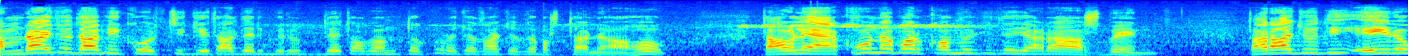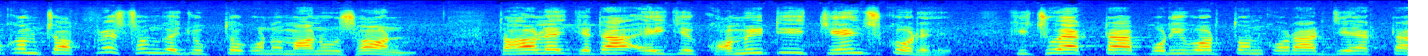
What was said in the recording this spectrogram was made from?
আমরাই যে দাবি করছি যে তাদের বিরুদ্ধে তদন্ত করে যথাযথ ব্যবস্থা নেওয়া হোক। তাহলে এখন আবার কমিটিতে যারা আসবেন, তারা যদি এই রকম চক্রের সঙ্গে যুক্ত কোনো মানুষ হন, তাহলে যেটা এই যে কমিটি চেঞ্জ করে কিছু একটা পরিবর্তন করার যে একটা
